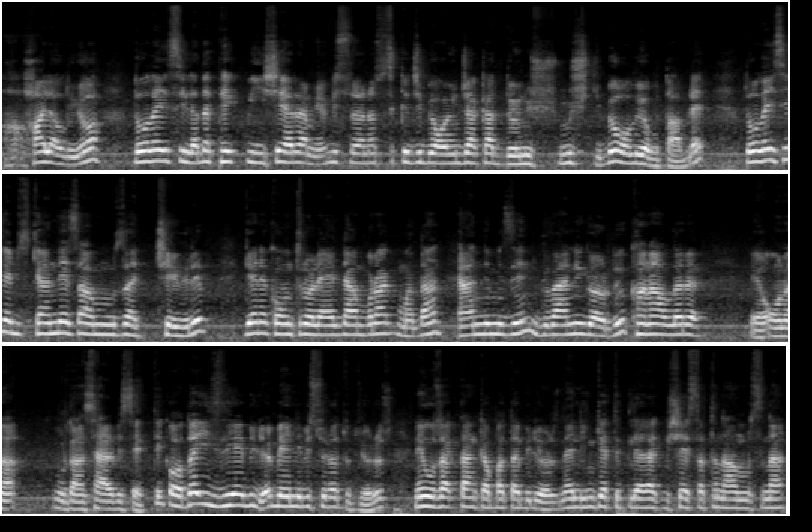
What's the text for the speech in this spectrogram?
hal alıyor. Dolayısıyla da pek bir işe yaramıyor. Bir süre sıkıcı bir oyuncaka dönüşmüş gibi oluyor bu tablet. Dolayısıyla biz kendi hesabımıza çevirip gene kontrolü elden bırakmadan kendimizin güvenli gördüğü kanalları e, ona buradan servis ettik. O da izleyebiliyor. Belli bir süre tutuyoruz. Ne uzaktan kapatabiliyoruz ne linke tıklayarak bir şey satın almasına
